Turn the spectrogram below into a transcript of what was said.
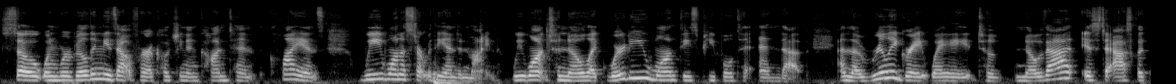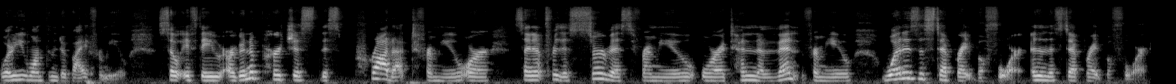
So, when we're building these out for our coaching and content clients, we want to start with the end in mind. We want to know, like, where do you want these people to end up? And the really great way to know that is to ask, like, what do you want them to buy from you? So, if they are going to purchase this product from you, or sign up for this service from you, or attend an event from you, what is the step right before? And then the step right before,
